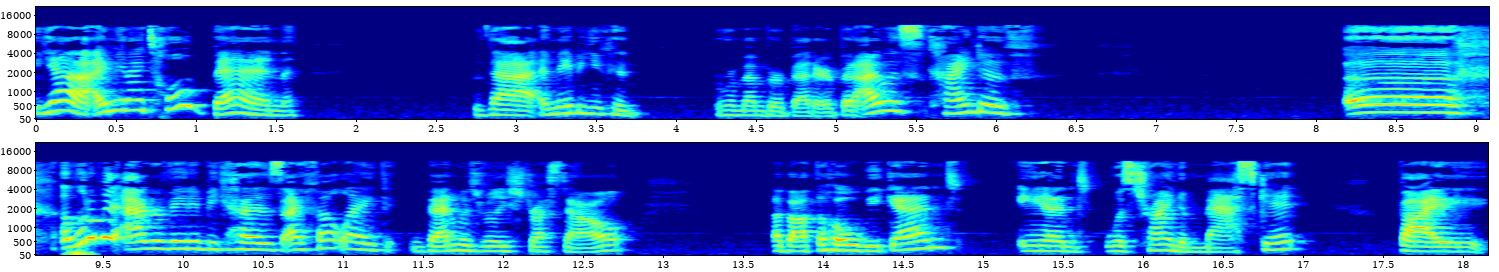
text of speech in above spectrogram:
Yeah. I mean, I told Ben that, and maybe you could remember better, but I was kind of uh, a little bit aggravated because I felt like Ben was really stressed out about the whole weekend and was trying to mask it by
